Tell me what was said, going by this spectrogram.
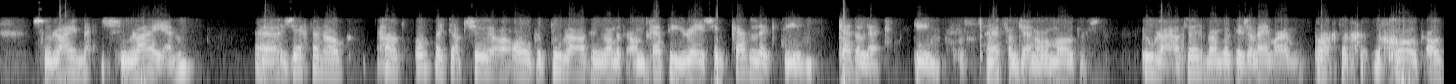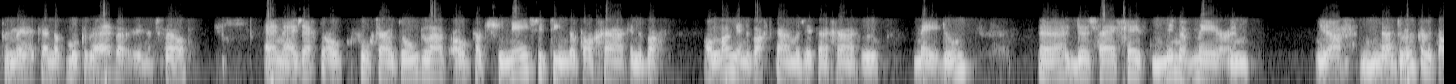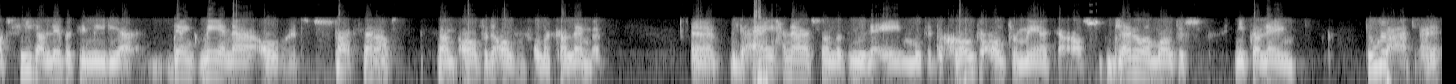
Sulayem. Uh, zegt dan ook, houd op met dat zeuren over toelating van het Andretti Racing Cadillac team, Cadillac team hè, van General Motors. Toelaten, want het is alleen maar een prachtig groot automerk en dat moeten we hebben in het veld. En hij zegt ook, voegt aan toe, laat ook dat Chinese team dat al graag in de wacht, al lang in de wachtkamer zit en graag wil meedoen. Uh, dus hij geeft min of meer een ja, nadrukkelijk advies aan Liberty Media. Denk meer na over het startveld dan over de overvolle kalender. de eigenaars van de Formule 1 moeten de grote automerken als General Motors niet alleen toelaten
